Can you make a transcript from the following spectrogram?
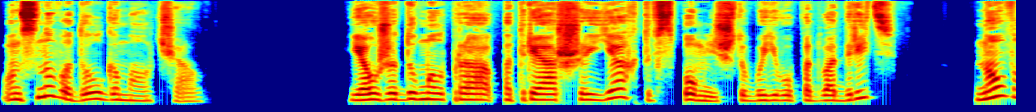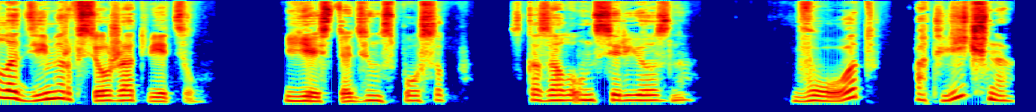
Он снова долго молчал. Я уже думал про патриаршие яхты вспомнить, чтобы его подбодрить, Но Владимир все же ответил. «Есть один способ», — сказал он серьезно. «Вот, отлично»,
